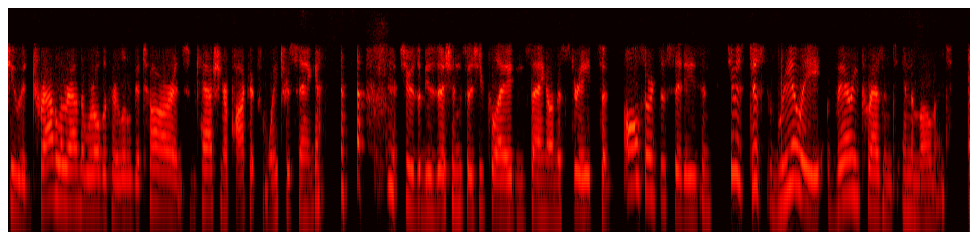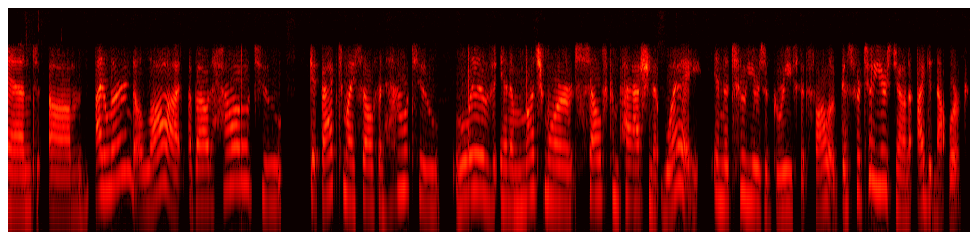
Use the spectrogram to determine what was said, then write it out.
She would travel around the world with her little guitar and some cash in her pocket from waitressing. she was a musician, so she played and sang on the streets and all sorts of cities. And she was just really very present in the moment. And um, I learned a lot about how to get back to myself and how to live in a much more self compassionate way in the two years of grief that followed. Because for two years, Joan, I did not work.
